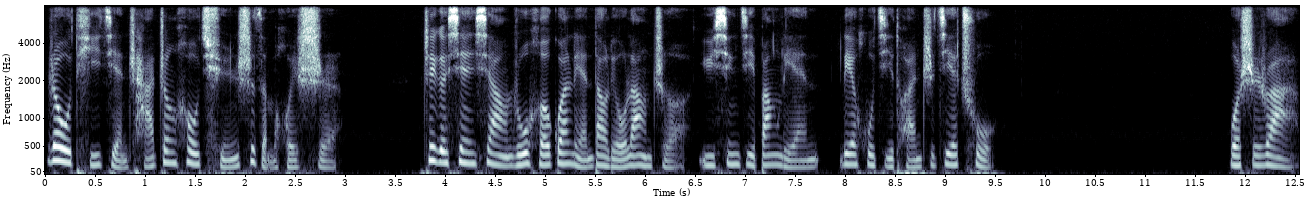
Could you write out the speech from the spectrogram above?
肉体检查症候群是怎么回事？这个现象如何关联到流浪者与星际邦联猎户集团之接触？我是 Ra，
